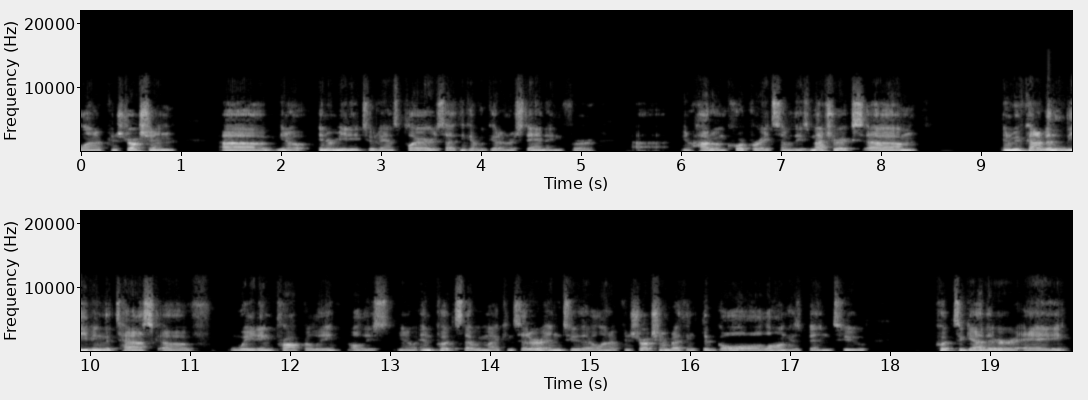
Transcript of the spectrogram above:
lineup construction. Uh, you know, intermediate to advanced players, I think have a good understanding for, uh, you know, how to incorporate some of these metrics. Um, and we've kind of been leaving the task of weighting properly all these, you know, inputs that we might consider into their lineup construction. But I think the goal all along has been to put together a,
